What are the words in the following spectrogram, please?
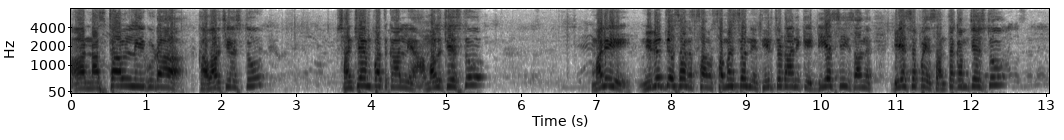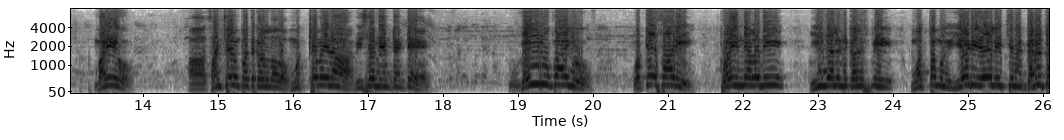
ఆ నష్టాలని కూడా కవర్ చేస్తూ సంక్షేమ పథకాలని అమలు చేస్తూ మళ్ళీ నిరుద్యోగ సమస్యని తీర్చడానికి డిఎస్సి డిఎస్సిపై సంతకం చేస్తూ మరియు సంక్షేమ పథకాల్లో ముఖ్యమైన విషయం ఏమిటంటే వెయ్యి రూపాయలు ఒకేసారి పోయిన నెలది ఈ నెలది కలిపి మొత్తం ఏడు వేలు ఇచ్చిన ఘనత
